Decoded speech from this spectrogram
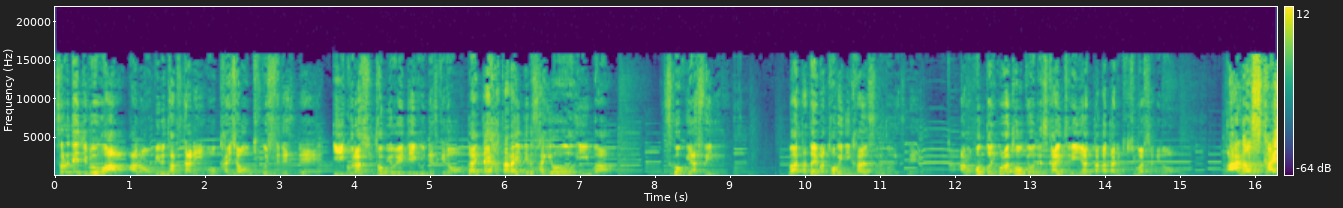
それで自分はあのビル建てたり会社を大きくしてですねいい暮らし富を得ていくんですけど大体働いてる作業員はすごく安いです。まあ例えば富に関するとですねあの本当にこれは東京でスカイツリーやった方に聞きましたけどあのスカイ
